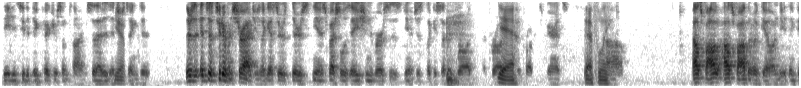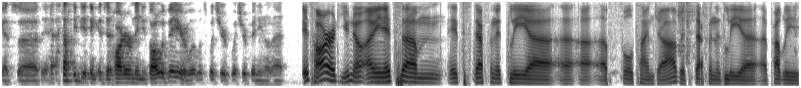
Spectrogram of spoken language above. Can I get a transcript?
they didn't see the big picture sometimes. So that is interesting to there's it's just two different strategies. I guess there's there's you know specialization versus you know just like i said a broad a broad, yeah. a broad experience. Definitely. Um, How's father, how's fatherhood going? Do you think that's uh, do you think is it harder than you thought it would be, or what's what's your what's your opinion on that? It's hard, you know. I mean, it's um, it's definitely a, a, a full time job. It's definitely a, a, probably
